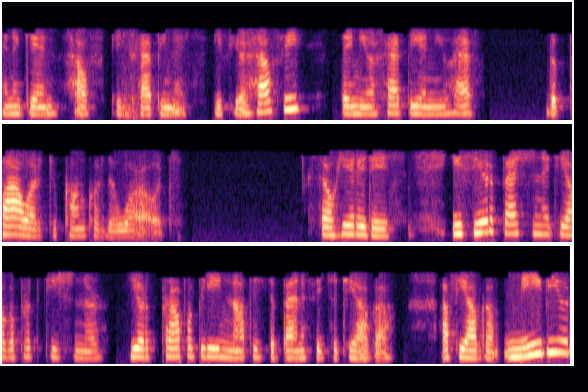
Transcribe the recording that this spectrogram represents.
And again, health is happiness. If you're healthy, then you're happy and you have the power to conquer the world. So here it is. If you're a passionate yoga practitioner, you'll probably notice the benefits of yoga of yoga. Maybe you're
